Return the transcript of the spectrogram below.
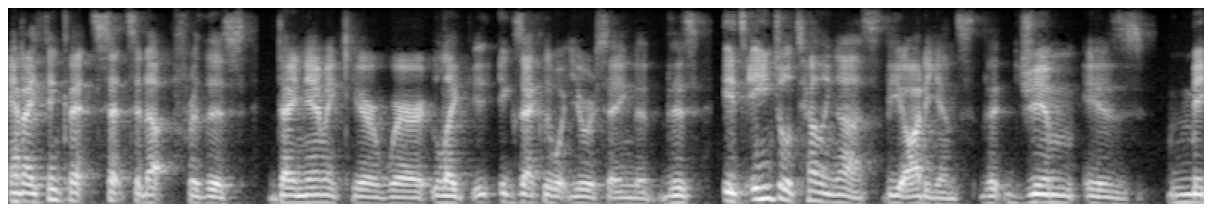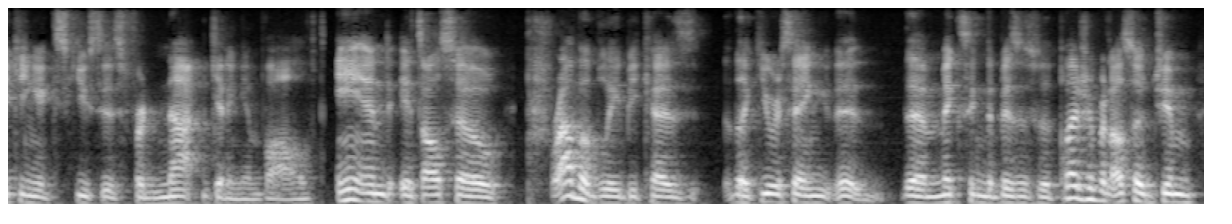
and I think that sets it up for this dynamic here where like exactly what you were saying that this it's Angel telling us the audience that Jim is making excuses for not getting involved. And it's also probably because like you were saying the, the mixing the business with pleasure but also Jim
